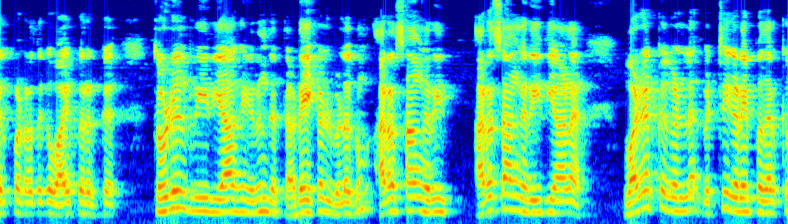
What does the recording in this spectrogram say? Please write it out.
ஏற்படுறதுக்கு வாய்ப்பு இருக்குது தொழில் ரீதியாக இருந்த தடைகள் விலகும். அரசாங்க ரீ அரசாங்க ரீதியான வழக்குகளில் வெற்றி கிடைப்பதற்கு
